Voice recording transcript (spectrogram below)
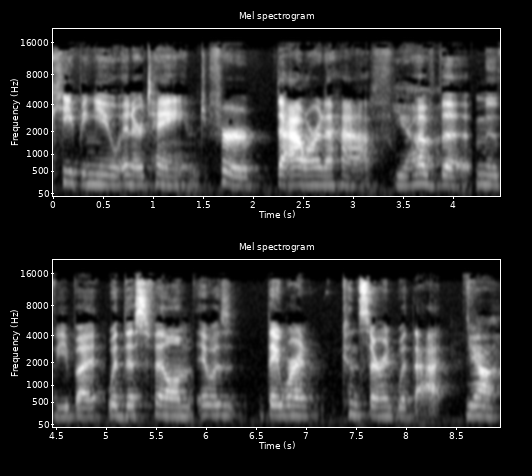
keeping you entertained for the hour and a half Yeah. of the movie but with this film it was they weren't concerned with that Yeah.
